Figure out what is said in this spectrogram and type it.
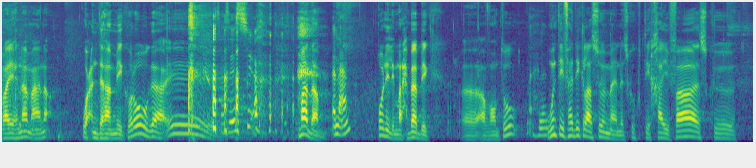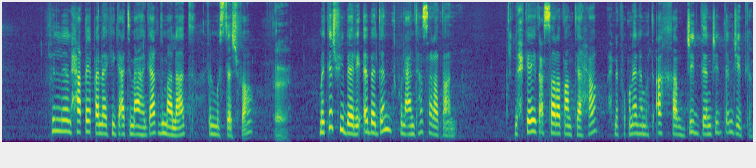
راهي هنا معنا وعندها ميكرو وكاع إيه. مدام نعم. قولي لي مرحبا بك avant tout. وانت في هذيك la semaine est-ce que كنتي خايفة؟ est-ce que في الحقيقة أنا كي قعدت معاه garde-malade في المستشفى آه ما كانش في بالي ابدا تكون عندها سرطان. الحكاية تاع السرطان تاعها إحنا فوقنا لها متأخر جدا جدا جدا.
